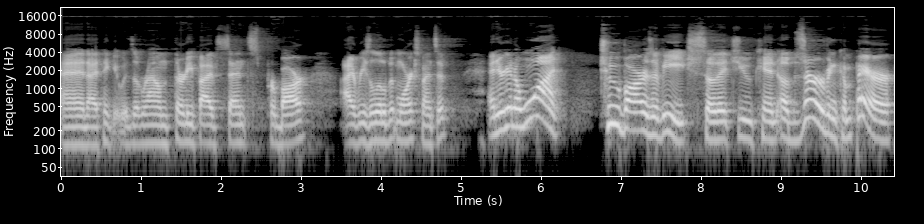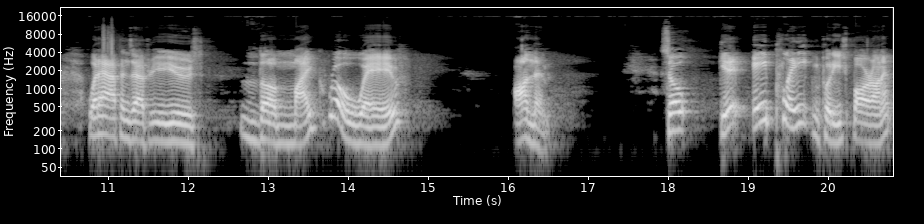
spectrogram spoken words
and I think it was around 35 cents per bar. Ivory's a little bit more expensive. And you're going to want two bars of each so that you can observe and compare what happens after you use the microwave on them. So get a plate and put each bar on it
